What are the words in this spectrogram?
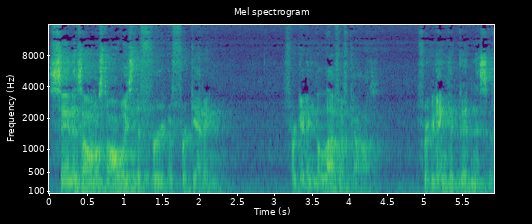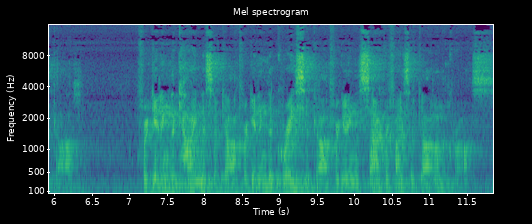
Sin is almost always the fruit of forgetting forgetting the love of God, forgetting the goodness of God, forgetting the kindness of God, forgetting the grace of God, forgetting the sacrifice of God on the cross.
